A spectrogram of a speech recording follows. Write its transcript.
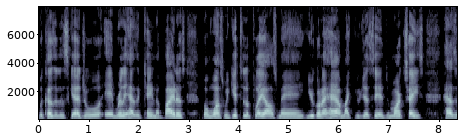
because of the schedule, it really hasn't came to bite us. But once we get to the playoffs, man, you're going to have, like you just said, Ja'Marr Chase has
